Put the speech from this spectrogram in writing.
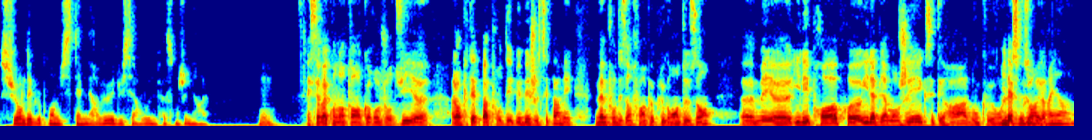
sur le développement du système nerveux et du cerveau de façon générale. Hmm. Et c'est vrai qu'on entend encore aujourd'hui, euh, alors peut-être pas pour des bébés, je sais pas, mais même pour des enfants un peu plus grands, deux ans, mais il est propre, il a bien mangé, etc. Donc on il laisse a besoin pleurer. de rien.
